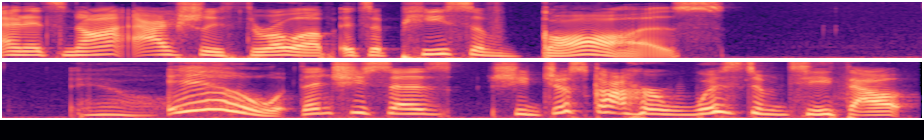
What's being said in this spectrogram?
and it's not actually throw up, it's a piece of gauze. Ew. Ew. Then she says she just got her wisdom teeth out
